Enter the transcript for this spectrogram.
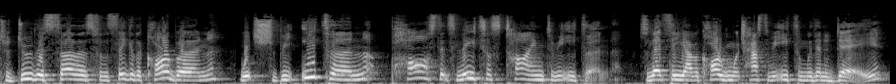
to do this service for the sake of the korban, which should be eaten past its latest time to be eaten. So let's say you have a korban which has to be eaten within a day.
